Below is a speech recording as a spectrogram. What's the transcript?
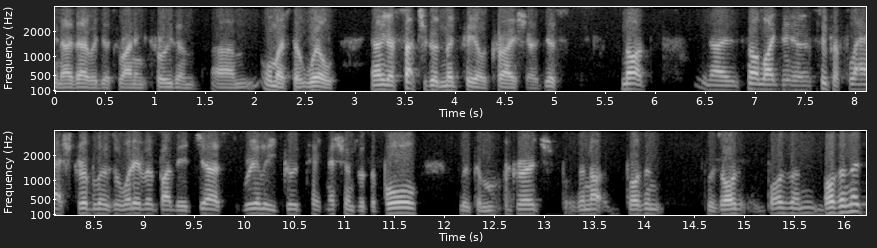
you know, they were just running through them um, almost at will. And they got such a good midfield, Croatia. Just not, you know, it's not like they're super flash dribblers or whatever, but they're just really good technicians with the ball. Luka Modric wasn't was Bozan Bozanic,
